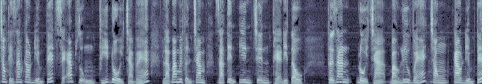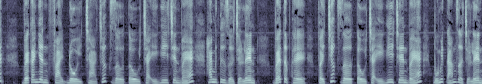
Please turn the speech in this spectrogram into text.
Trong thời gian cao điểm Tết sẽ áp dụng phí đổi trả vé là 30% giá tiền in trên thẻ đi tàu. Thời gian đổi trả bảo lưu vé trong cao điểm Tết, vé cá nhân phải đổi trả trước giờ tàu chạy ghi trên vé 24 giờ trở lên vé tập thể phải trước giờ tàu chạy ghi trên vé 48 giờ trở lên.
